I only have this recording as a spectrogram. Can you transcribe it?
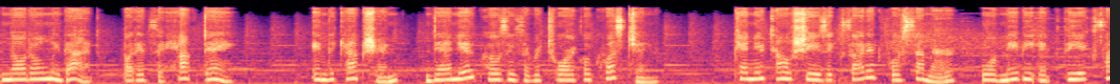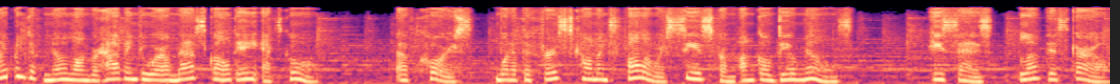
Not only that, but it's a half day. In the caption, Danielle poses a rhetorical question. Can you tell she's excited for summer, or maybe it's the excitement of no longer having to wear a mask all day at school? Of course, one of the first comments followers sees from Uncle Dale Mills. He says, love this girl.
